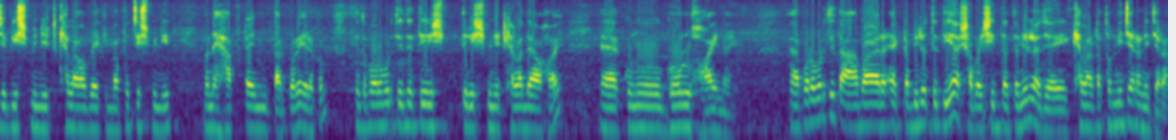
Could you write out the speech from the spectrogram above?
যে বিশ মিনিট খেলা হবে কিংবা পঁচিশ মিনিট মানে হাফ টাইম তারপরে এরকম। কিন্তু পরবর্তীতে তিরিশ তিরিশ মিনিট খেলা দেওয়া হয়। কোনো গোল হয় নাই। পরবর্তীতে আবার একটা বিরতি দিয়ে সবাই সিদ্ধান্ত নিল যে খেলাটা তো নিজেরা নিজেরা।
